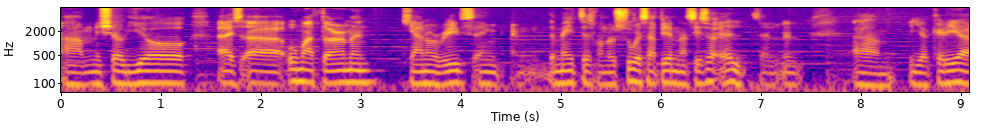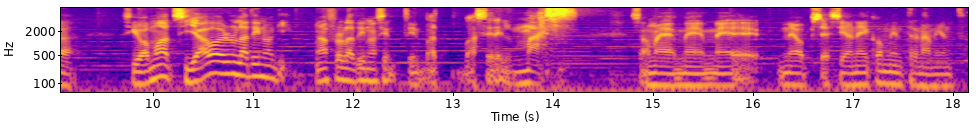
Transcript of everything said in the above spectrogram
Uh, Michelle Yeoh, uh, Uma Thurman, Keanu Reeves en, The Matrix cuando él sube esa pierna, así eso es él. Um, y yo quería, si vamos a, si ya va a haber un latino aquí, un afro latino así, va, va a ser el más. O me, me, me, me obsesioné con mi entrenamiento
